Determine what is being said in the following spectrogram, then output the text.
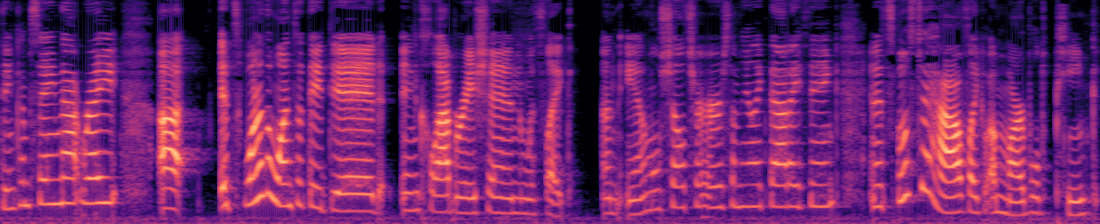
think I'm saying that right. Uh, it's one of the ones that they did in collaboration with like an animal shelter or something like that, I think. And it's supposed to have like a marbled pink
